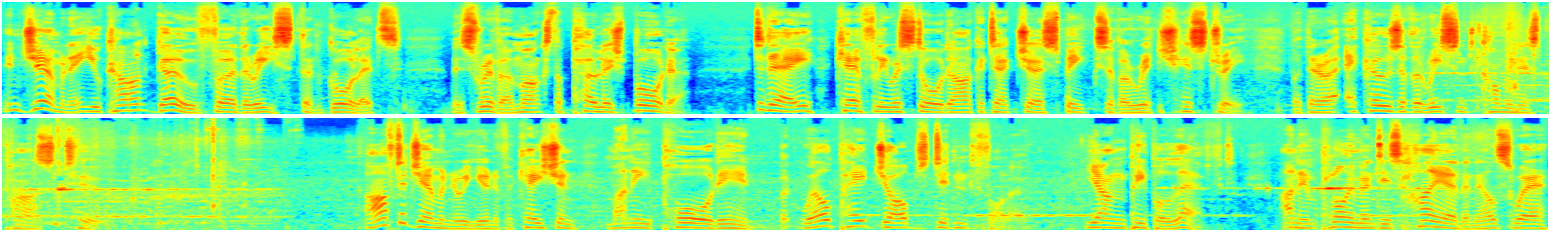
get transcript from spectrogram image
In Germany, you can't go further east than Görlitz. This river marks the Polish border. Today, carefully restored architecture speaks of a rich history, but there are echoes of the recent communist past too. After German reunification, money poured in, but well paid jobs didn't follow. Young people left. Unemployment is higher than elsewhere,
